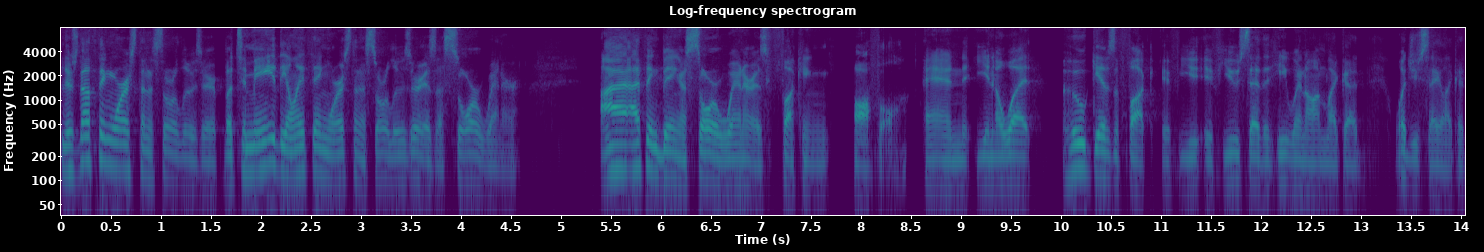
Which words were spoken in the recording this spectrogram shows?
there's nothing worse than a sore loser, but to me, the only thing worse than a sore loser is a sore winner. I, I think being a sore winner is fucking awful. And you know what? Who gives a fuck if you if you said that he went on like a what'd you say like a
